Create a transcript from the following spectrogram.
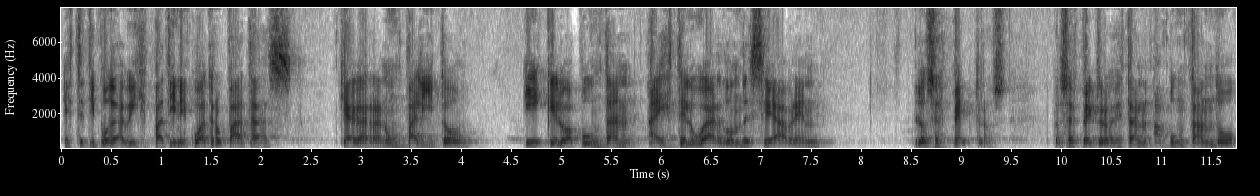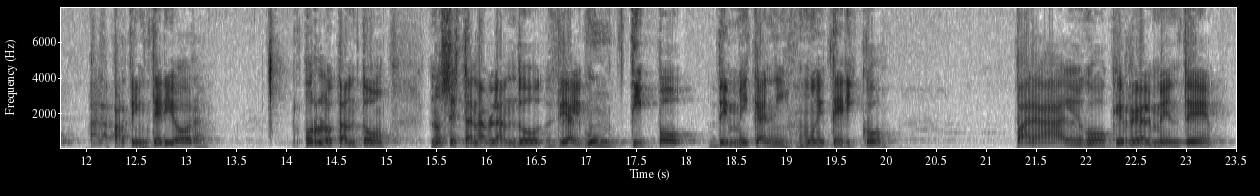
este tipo de avispa tiene cuatro patas que agarran un palito y que lo apuntan a este lugar donde se abren los espectros. Los espectros están apuntando a la parte interior por lo tanto, nos están hablando de algún tipo de mecanismo etérico para algo que realmente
